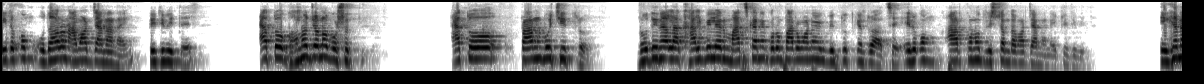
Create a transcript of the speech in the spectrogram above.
এইরকম উদাহরণ আমার জানা নাই পৃথিবীতে, এত ঘন জনবসতি, এত প্রাণ বৈচিত্র্য নদী নালা খালবিলের মাঝখানে কোনো পারমাণবিক বিদ্যুৎ কেন্দ্র আছে, এরকম আর কোনো দৃষ্টান্ত আমার জানা নেই পৃথিবীতে। এখানে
